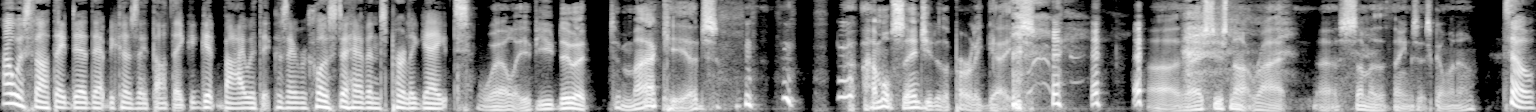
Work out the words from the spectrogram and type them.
I always thought they did that because they thought they could get by with it because they were close to heaven's pearly gates. Well, if you do it to my kids, I'm going to send you to the pearly gates. Uh, that's just not right. Uh, some of the things that's going on. So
